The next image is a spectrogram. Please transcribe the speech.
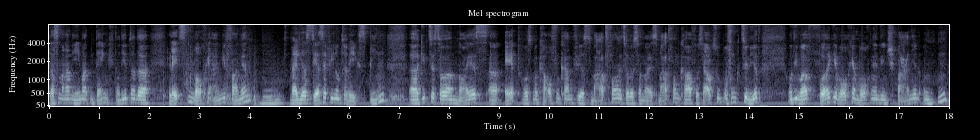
dass man an jemanden denkt. Und ich habe dann in der letzten Woche angefangen, weil ich ja sehr, sehr viel unterwegs bin, äh, gibt es ja so ein neues äh, App, was man kaufen kann für Smartphone. Jetzt habe ich so ein neues Smartphone gekauft, was ja auch super funktioniert. Und ich war vorige Woche am Wochenende in Spanien unten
